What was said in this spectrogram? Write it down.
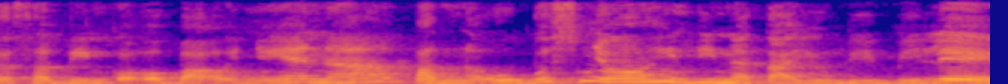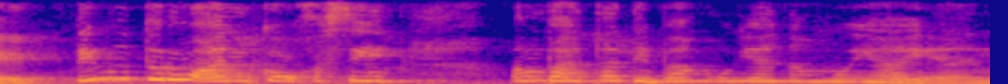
sasabihin ko, o baon nyo yan ha, pag naubos nyo, hindi na tayo bibili. Tinuturuan ko kasi, ang bata, di ba, nguya ng nguya yan.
